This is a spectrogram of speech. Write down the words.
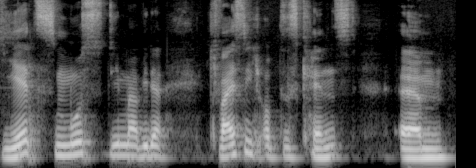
jetzt muss die mal wieder. Ich weiß nicht, ob du es kennst. Ähm,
